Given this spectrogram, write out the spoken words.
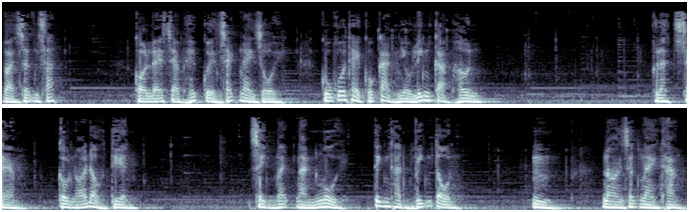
và dẫn dắt. Có lẽ xem hết quyển sách này rồi, Cũng có thể có càng nhiều linh cảm hơn. Lật xem. Câu nói đầu tiên. Sinh mệnh ngắn ngủi, Tinh thần vĩnh tồn. Ừ Nói rất ngay thẳng,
